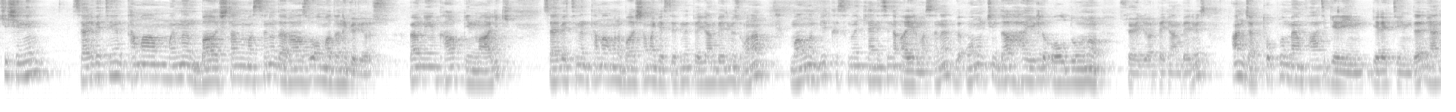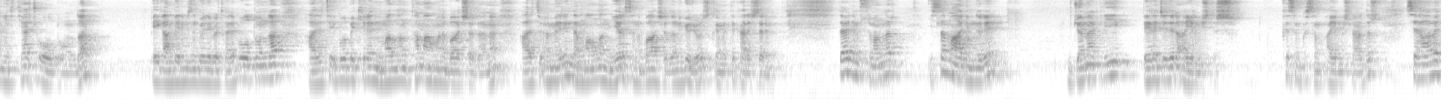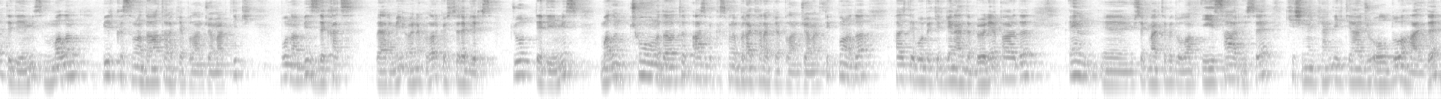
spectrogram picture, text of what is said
kişinin servetinin tamamının bağışlanmasını da razı olmadığını görüyoruz. Örneğin Ka'b bin Malik servetinin tamamını bağışlamak istediğinde Peygamberimiz ona malının bir kısmını kendisine ayırmasını ve onun için daha hayırlı olduğunu söylüyor Peygamberimiz. Ancak toplum menfaati gereğin, gerektiğinde yani ihtiyaç olduğunda Peygamberimizin böyle bir talebi olduğunda Hazreti Ebu Bekir'in malının tamamını bağışladığını, Hazreti Ömer'in de malının yarısını bağışladığını görüyoruz kıymetli kardeşlerim. Değerli Müslümanlar, İslam alimleri cömertliği dereceleri ayırmıştır. Kısım kısım ayırmışlardır. Sehavet dediğimiz malın bir kısmına dağıtarak yapılan cömertlik. Buna biz zekat vermeyi örnek olarak gösterebiliriz. Cud dediğimiz malın çoğunu dağıtıp az bir kısmını bırakarak yapılan cömertlik. Buna da Hazreti Ebu Bekir genelde böyle yapardı. En e, yüksek mertebede olan İsar ise kişinin kendi ihtiyacı olduğu halde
